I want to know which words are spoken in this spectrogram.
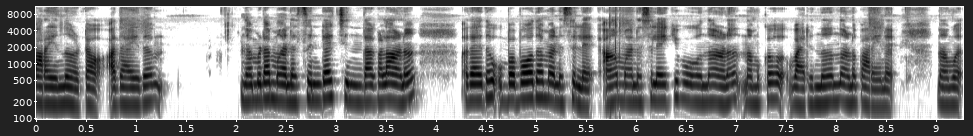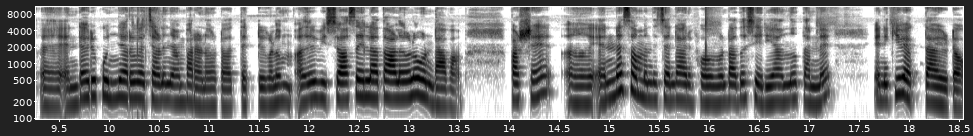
പറയുന്നത് കേട്ടോ അതായത് നമ്മുടെ മനസ്സിന്റെ ചിന്തകളാണ് അതായത് ഉപബോധ മനസ്സിലെ ആ മനസ്സിലേക്ക് പോകുന്നതാണ് നമുക്ക് വരുന്നതെന്നാണ് പറയുന്നത്. നമ്മ എന്റെ ഒരു കുഞ്ഞറിവ് വെച്ചാണ് ഞാൻ പറയണത് കേട്ടോ തെറ്റുകളും അത് വിശ്വാസമില്ലാത്ത ആളുകളും ഉണ്ടാവാം. പക്ഷേ എന്നെ സംബന്ധിച്ച് എന്റെ അനുഭവം കൊണ്ട് അത് ശരിയാണെന്ന് തന്നെ എനിക്ക് വ്യക്തമായി കേട്ടോ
